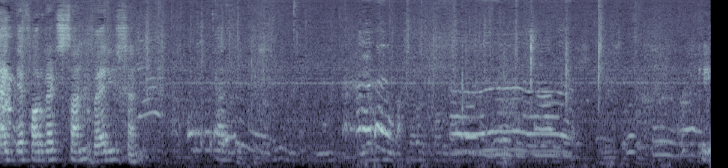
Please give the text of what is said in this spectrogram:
Like they forget sun, where is sun. কি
